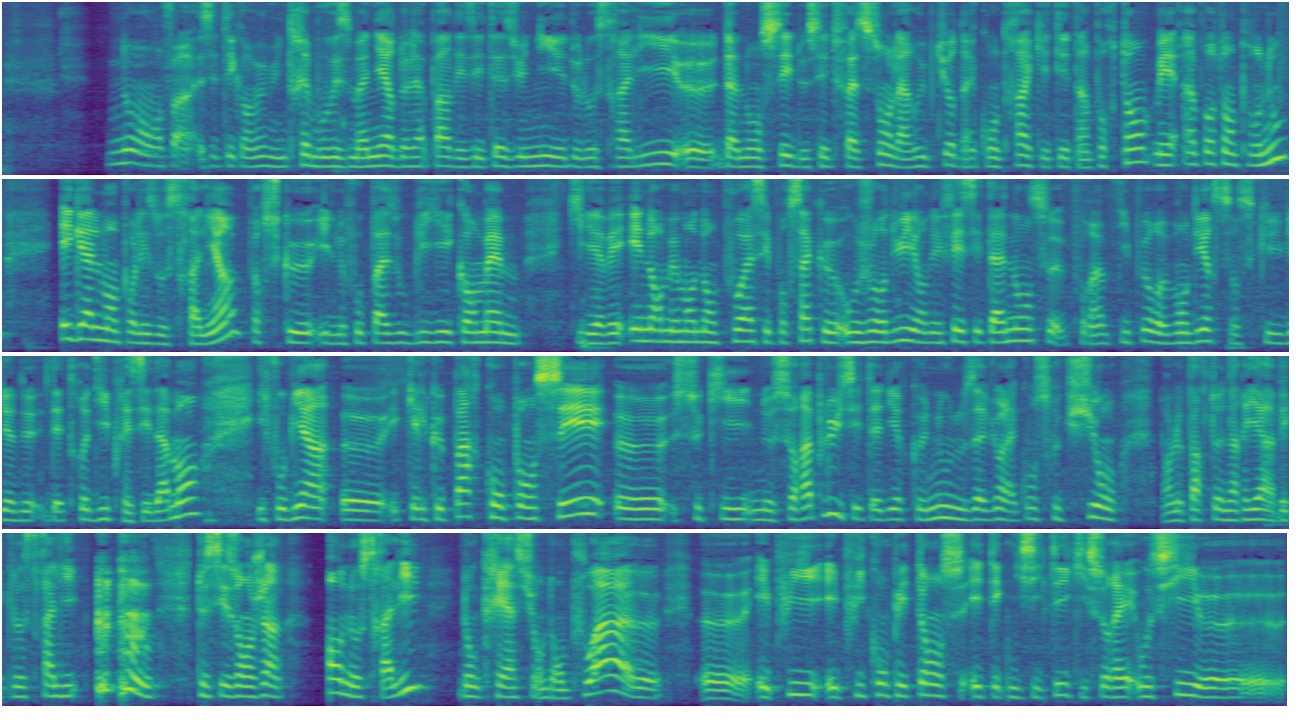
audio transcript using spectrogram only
Non, enfin, c'était quand même une très mauvaise manière de la part des États-Unis et de l'Australie euh, d'annoncer de cette façon la rupture d'un contrat qui était important, mais important pour nous également pour les Australiens, parce qu'il ne faut pas oublier quand même qu'il y avait énormément d'emplois. C'est pour ça qu'aujourd'hui, en effet, cette annonce, pour un petit peu rebondir sur ce qui vient d'être dit précédemment, il faut bien euh, quelque part compenser euh, ce qui ne sera plus. C'est-à-dire que nous, nous avions la construction dans le partenariat avec l'Australie de ces engins en Australie donc création d'emplois, euh, euh, et puis et compétences et technicités qui seraient aussi euh,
